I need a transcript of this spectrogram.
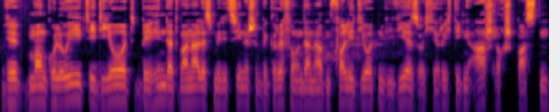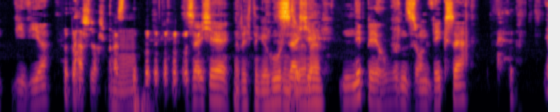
Wir, Mongoloid, Idiot, behindert waren alles medizinische Begriffe und dann haben Vollidioten wie wir, solche richtigen Arschlochspasten wie wir, Arschlochspasten. Mhm. solche, Richtige solche Hurensöhne. Nippelhurensohn-Wichser,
